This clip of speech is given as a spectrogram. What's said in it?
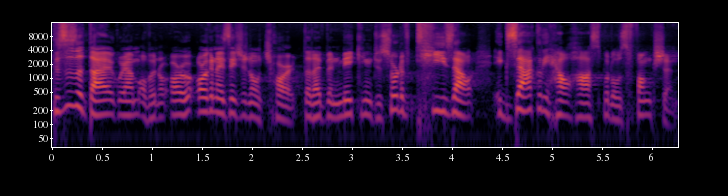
This is a diagram of an organizational chart that I've been making to sort of tease out exactly how hospitals function.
